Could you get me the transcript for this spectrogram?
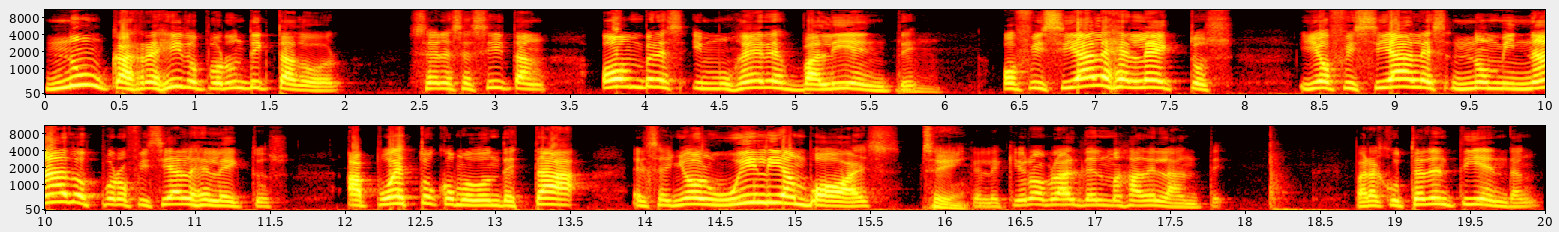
nunca regido por un dictador, se necesitan hombres y mujeres valientes, oficiales electos y oficiales nominados por oficiales electos, apuestos como donde está el señor William Barr, Sí. que le quiero hablar de él más adelante, para que ustedes entiendan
